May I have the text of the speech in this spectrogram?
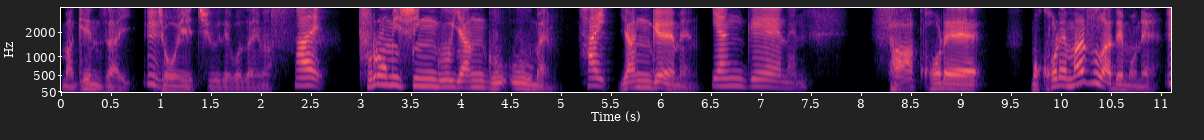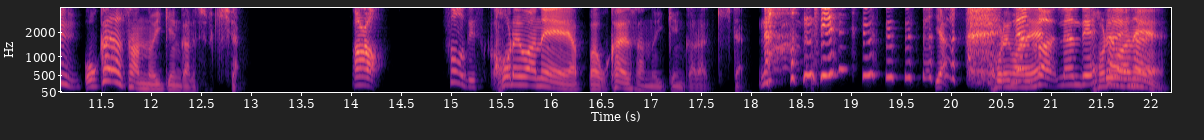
まあ現在うん上映中でございます。はい。プロミシング・ヤング・ウーメン、はい。ヤンゲーメン。ヤングーメン。さあこれ、もうこれまずはでもね、うん。岡谷さんの意見からちょっと聞きたい。あら。そうですか？これはね、やっぱ岡谷さんの意見から聞きたい。な んいや、これはね、なんか、なんで？これはね、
